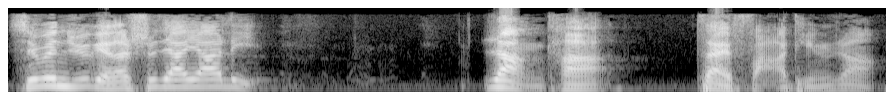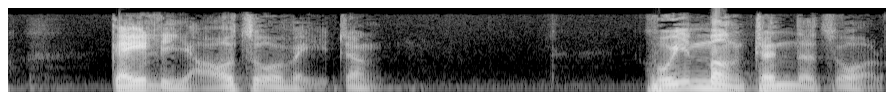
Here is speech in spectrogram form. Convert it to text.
新闻局给他施加压力，让他在法庭上给李敖做伪证。胡因梦真的做了。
